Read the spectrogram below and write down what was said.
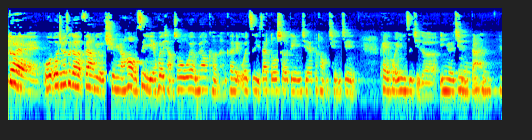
对我我觉得这个非常有趣。然后我自己也会想说，我有没有可能可以为自己再多设定一些不同情境，可以回应自己的音乐清单。嗯嗯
